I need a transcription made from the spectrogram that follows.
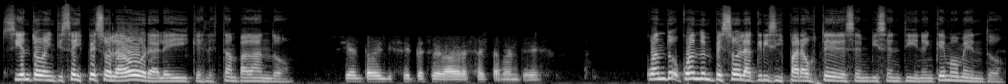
126 pesos la hora leí que le están pagando. 126 pesos la hora, exactamente. ¿Cuándo, ¿Cuándo empezó la crisis para ustedes en Vicentín? ¿En qué momento?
